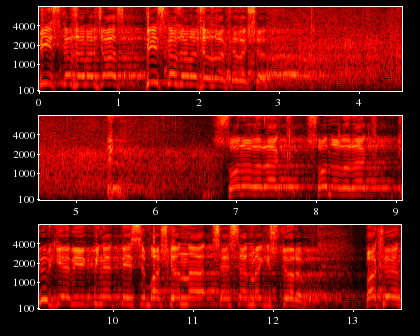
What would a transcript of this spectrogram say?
biz kazanacağız, biz kazanacağız arkadaşlar. Son olarak son olarak Türkiye Büyük Millet Meclisi Başkanı'na seslenmek istiyorum. Bakın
